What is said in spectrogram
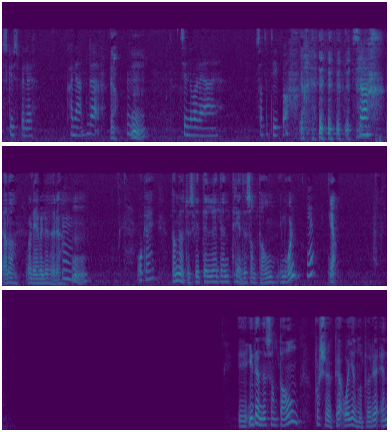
skuespillerkarrieren. Det, Ja. Mm. Mm. siden det var det jeg satte tid på. ja. Så ja da, var det jeg ville høre. Mm. Mm. Ok, da møtes vi til den tredje samtalen i morgen. ja. Ja. I denne samtalen forsøkte jeg å gjennomføre en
